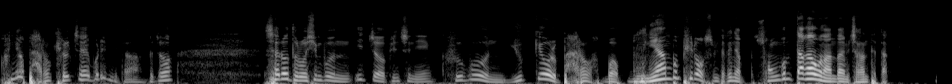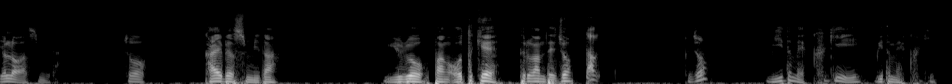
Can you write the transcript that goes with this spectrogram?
그냥 바로 결제해 버립니다. 그죠? 새로 들어오신 분 있죠, 빈츠님? 그분 6개월 바로 뭐 문의 한 번 필요 없습니다. 그냥 송금 따가고 난 다음에 저한테 딱 연락 왔습니다. 저 가입했습니다. 유료 방 어떻게 들어가면 되죠? 딱 그죠? 믿음의 크기, 믿음의 크기.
